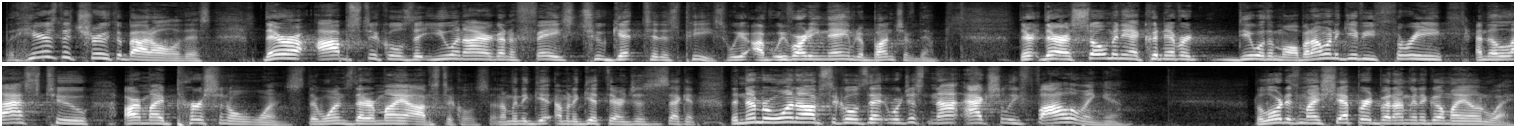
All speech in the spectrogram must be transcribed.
But here's the truth about all of this there are obstacles that you and I are going to face to get to this peace. We, have already named a bunch of them. There, there are so many I could never deal with them all, but I want to give you three, and the last two are my personal ones, the ones that are my obstacles. And I'm going to get, I'm going to get there in just a second. The number one obstacle is that we're just not actually following Him. The Lord is my shepherd, but I'm going to go my own way,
